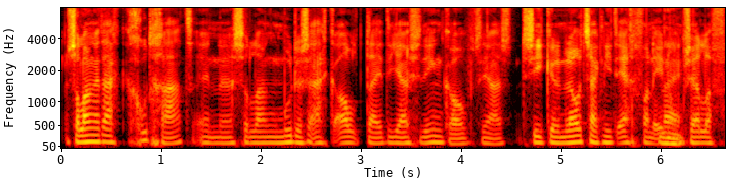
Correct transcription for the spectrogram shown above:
Zolang het eigenlijk goed gaat en zolang moeders eigenlijk altijd de juiste dingen koopt, ja, zie ik er de noodzaak niet echt van in Nee. om zelf...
